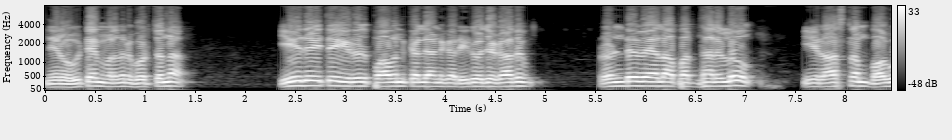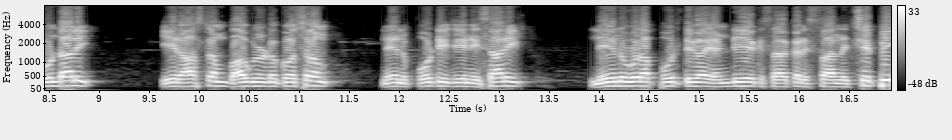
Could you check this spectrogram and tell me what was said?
నేను ఒకటే మిమ్మల్ని కోరుతున్నా ఏదైతే ఈరోజు పవన్ కళ్యాణ్ గారు ఈరోజే కాదు రెండు వేల పద్నాలుగులో ఈ రాష్ట్రం బాగుండాలి. ఈ రాష్ట్రం బాగుండడం కోసం నేను పోటీ చేయనిసారి నేను కూడా పూర్తిగా ఎన్డీఏకి సహకరిస్తానని చెప్పి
